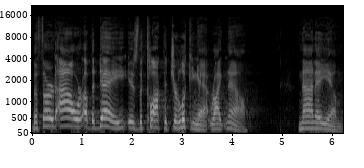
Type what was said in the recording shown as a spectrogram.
The third hour of the day is the clock that you're looking at right now 9 a.m.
